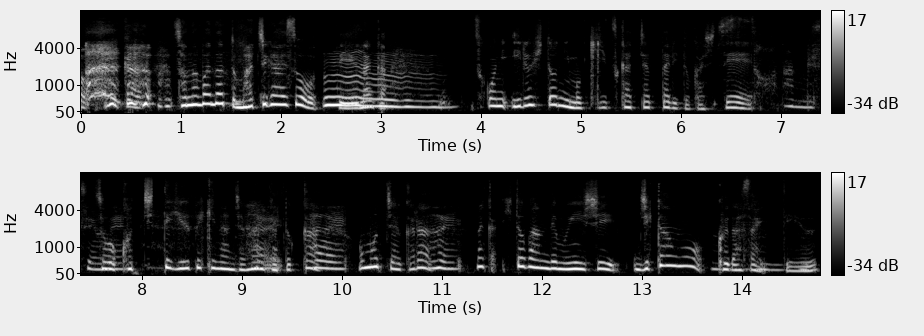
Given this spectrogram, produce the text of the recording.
あそう。なんか、その場だと間違えそうってーいう、なんかう、んそこにいる人にも気使っちゃったりとかして、そうなんですよね。そう、こっちって言うべきなんじゃないかとか思っちゃうから、はい。なんか一晩でもいいし、時間をくださいっていう、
